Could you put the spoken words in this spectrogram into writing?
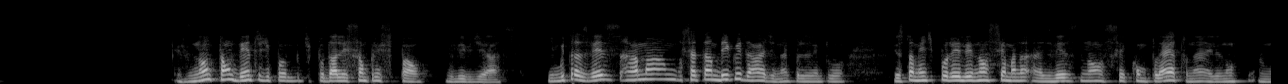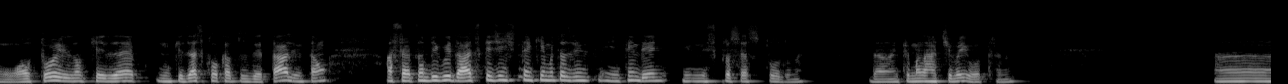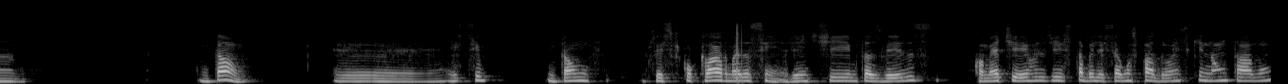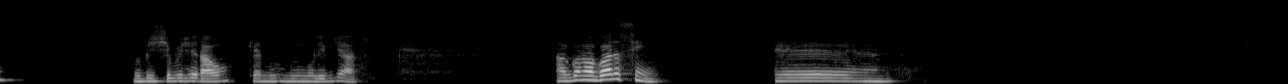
eles não estão dentro de, tipo, da lição principal do livro de Atos. E muitas vezes há uma certa ambiguidade, né? Por exemplo, justamente por ele não ser, às vezes, não ser completo, né? Ele não, o autor ele não, quiser, não quisesse colocar todos os detalhes, então há certas ambiguidades que a gente tem que muitas vezes entender nesse processo todo, né? Da, entre uma narrativa e outra, né? Ah, então, é, esse, então, não sei se ficou claro, mas assim, a gente muitas vezes comete erros de estabelecer alguns padrões que não estavam no objetivo geral, que é no, no livro de Atos. Agora, agora sim, é,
